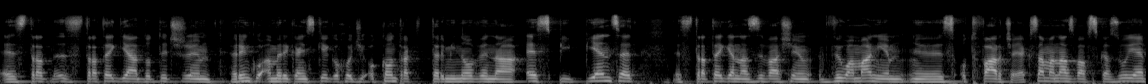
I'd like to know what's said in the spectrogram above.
E, Stra- strategia dotyczy rynku amerykańskiego. Chodzi o kontrakt terminowy na SP500. Strategia nazywa się wyłamaniem e, z otwarcia. Jak sama nazwa wskazuje,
